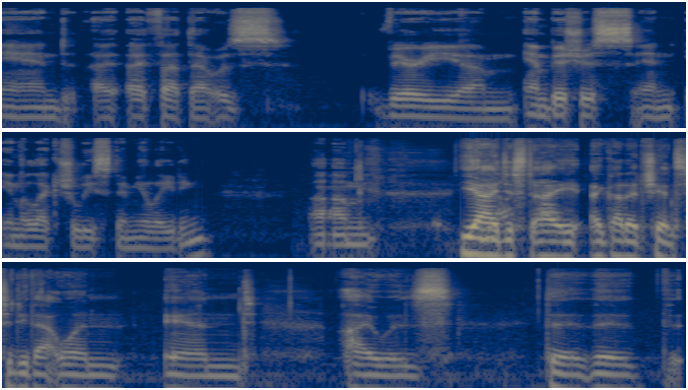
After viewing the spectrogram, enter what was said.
and I, I thought that was very um, ambitious and intellectually stimulating. Um, yeah, I just I, I got a chance to do that one, and I was the the, the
